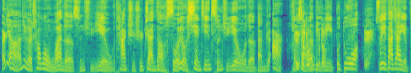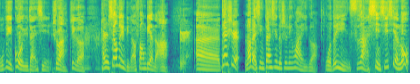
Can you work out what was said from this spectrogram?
而且好像这个超过五万的存取业务，它只是占到所有现金存取业务的百分之二，很小的比例，不多。对，所以大家也不必过于担心，是吧？这个还是相对比较方便的啊。对，呃，但是老百姓担心的是另外一个，我的隐私啊，信息泄露。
